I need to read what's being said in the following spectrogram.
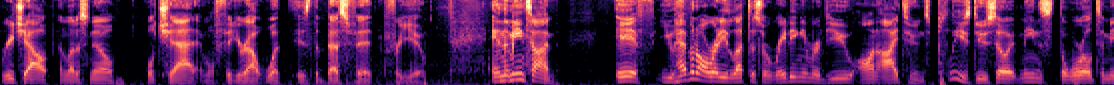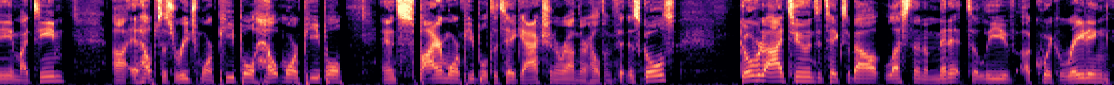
reach out and let us know. We'll chat and we'll figure out what is the best fit for you. In the meantime, if you haven't already left us a rating and review on iTunes, please do so. It means the world to me and my team. Uh, it helps us reach more people, help more people, and inspire more people to take action around their health and fitness goals. Go over to iTunes. It takes about less than a minute to leave a quick rating,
